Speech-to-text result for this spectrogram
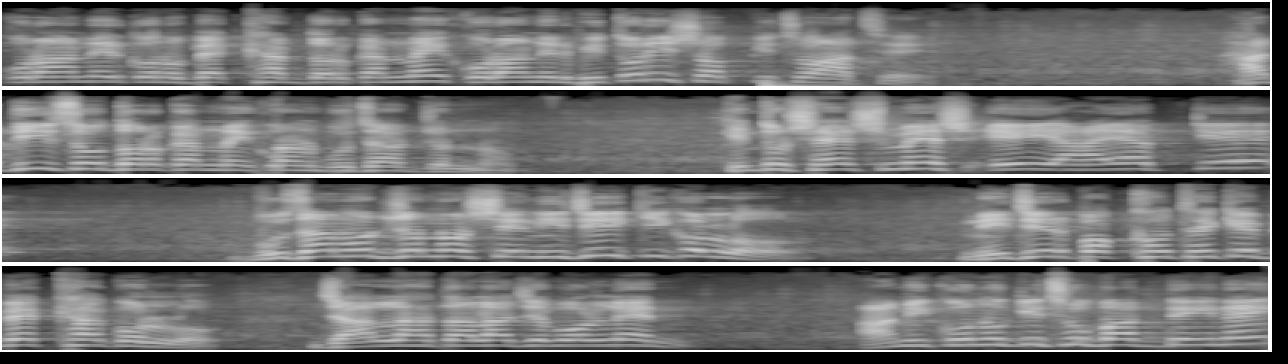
কোরআনের কোনো ব্যাখ্যার দরকার নাই, কোরআনের ভিতরেই সব কিছু আছে। হাদিসও দরকার নাই কোরআন বোঝার জন্য। কিন্তু শেষমেশ এই আয়াতকে বোঝানোর জন্য সে নিজেই কি করল? নিজের পক্ষ থেকে ব্যাখ্যা করল। যে আল্লাহ তালা যে বললেন, আমি কোনো কিছু বাদ দেই নাই।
